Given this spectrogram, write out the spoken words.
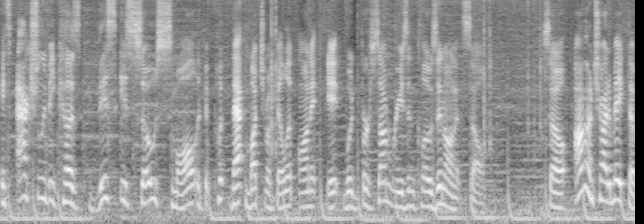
It's actually because this is so small, if it put that much of a fillet on it, it would for some reason close in on itself. So I'm going to try to make the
